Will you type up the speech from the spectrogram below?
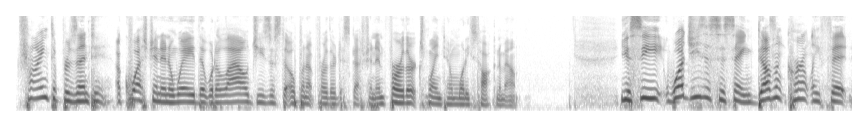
trying to present a question in a way that would allow Jesus to open up further discussion and further explain to him what he's talking about. You see, what Jesus is saying doesn't currently fit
